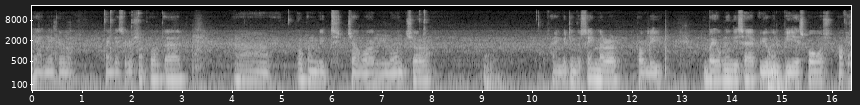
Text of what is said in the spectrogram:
yeah, I need to find a solution for that. Uh, open with Java launcher. I'm getting the same error probably by opening this app you will be exposed. Okay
